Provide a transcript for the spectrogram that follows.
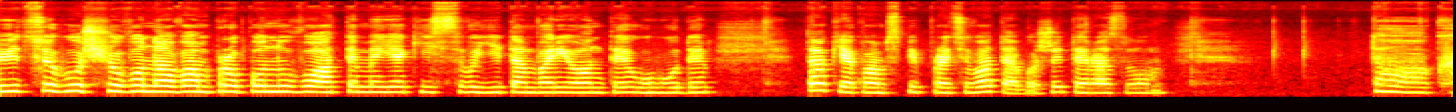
від цього, що вона вам пропонуватиме, якісь свої там варіанти угоди. Так, як вам співпрацювати або жити разом. Так,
